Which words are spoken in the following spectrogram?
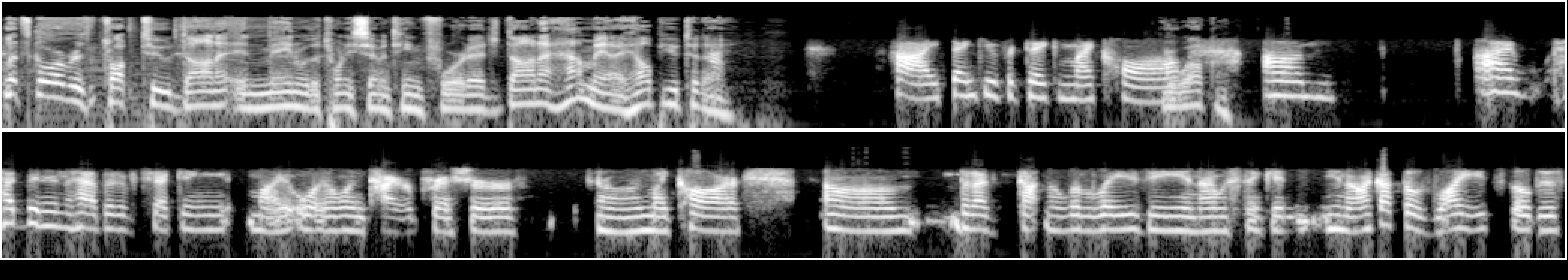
Let's go over and talk to Donna in Maine with a 2017 Ford Edge. Donna, how may I help you today? Hi, thank you for taking my call. You're welcome. Um, I had been in the habit of checking my oil and tire pressure uh, in my car, um, but I've gotten a little lazy, and I was thinking, you know, I got those lights; they'll just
